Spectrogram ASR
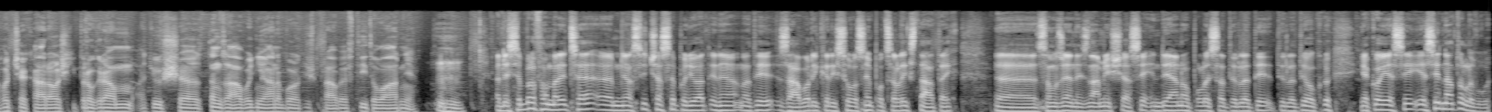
ho čeká další program, ať už eh, ten závodní, nebo ať už právě v té továrně. Mhm. A když jsi byl v Americe, eh, měl jsi čas se podívat i na, na ty závody, které jsou vlastně po celých státech. Eh, Samozřejmě nejznámější asi Indianapolis a tyhle, ty, tyhle ty okruhy. Jako jestli, jestli na to levu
